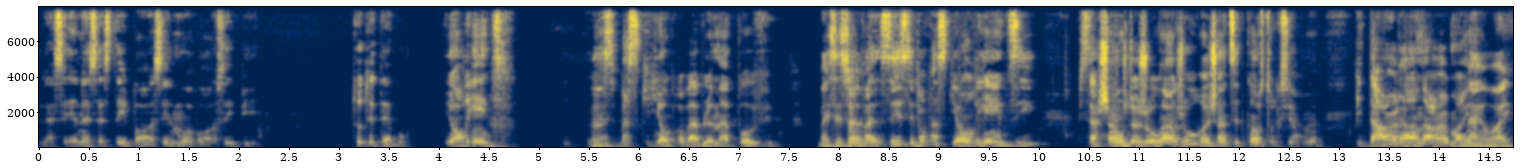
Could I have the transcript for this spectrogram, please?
la CNSST est passée le mois passé, puis tout était beau. Ils ont rien dit. C'est parce qu'ils ont probablement pas vu. Ben, c'est ça. pas, c'est c'est pas parce qu'ils ont rien dit, puis ça change de jour en jour un chantier de construction, là. puis d'heure en heure même. Ben, ouais.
